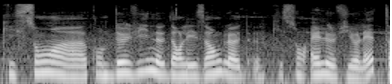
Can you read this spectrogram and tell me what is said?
qui sont euh, qu'on devine dans les angles qui sont elles violettes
